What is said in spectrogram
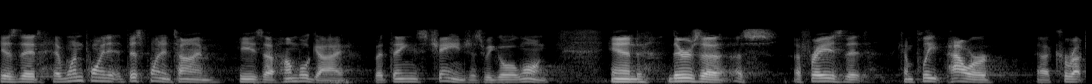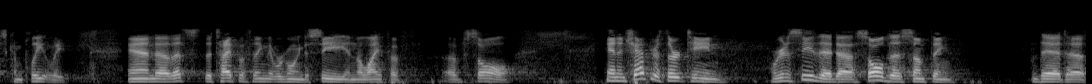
is that at one point, at this point in time, he's a humble guy, but things change as we go along. And there's a, a, a phrase that complete power uh, corrupts completely. And uh, that's the type of thing that we're going to see in the life of, of Saul. And in chapter 13, we're going to see that uh, Saul does something that uh,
